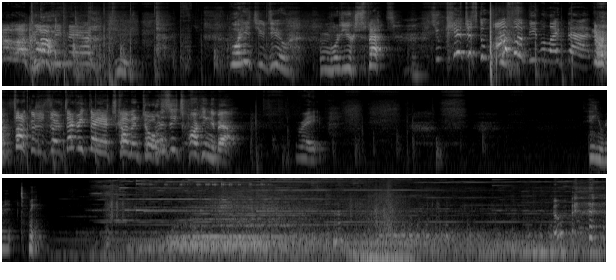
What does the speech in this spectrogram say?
Gotta let go of me, man! What did you do? What do you expect? You can't just go off on people like that! Fucker deserves everything that's coming to him! What is he talking about? Rape. He raped me. Ooh.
